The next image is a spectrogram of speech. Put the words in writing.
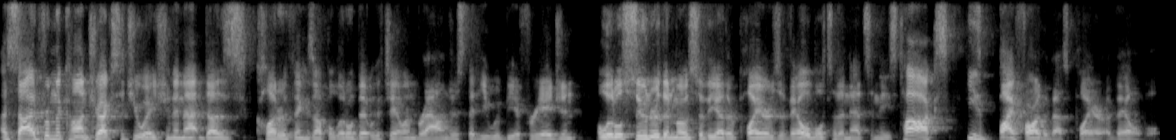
aside from the contract situation, and that does clutter things up a little bit with Jaylen Brown, just that he would be a free agent a little sooner than most of the other players available to the Nets in these talks, he's by far the best player available.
